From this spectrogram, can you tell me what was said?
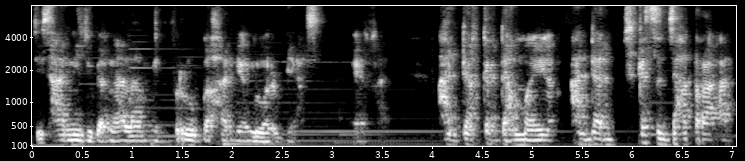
Cisani juga ngalamin perubahan yang luar biasa ya kan? Ada kedamaian ada kesejahteraan.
